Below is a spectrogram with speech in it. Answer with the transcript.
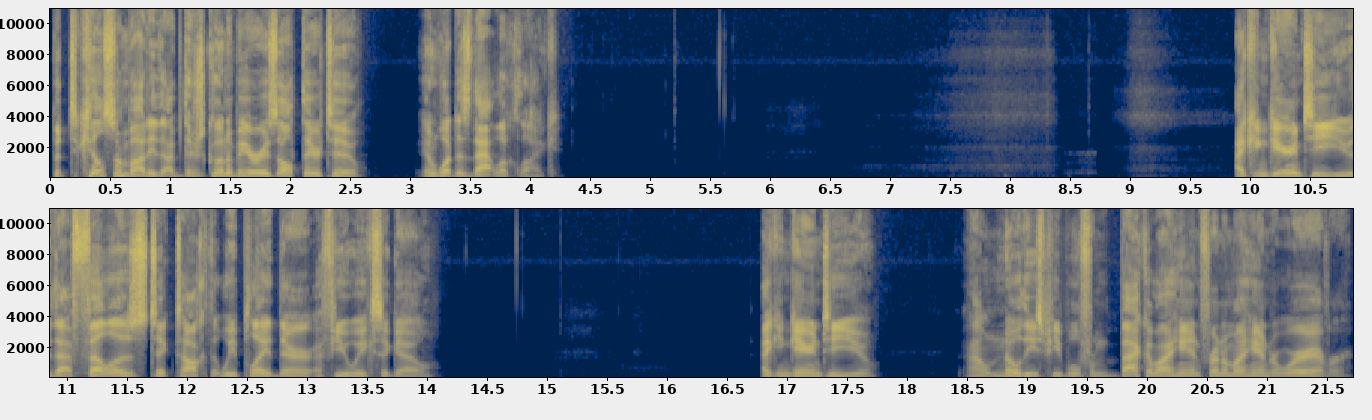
But to kill somebody, there's going to be a result there too. And what does that look like? I can guarantee you that fella's TikTok that we played there a few weeks ago. I can guarantee you, I don't know these people from the back of my hand, front of my hand, or wherever.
